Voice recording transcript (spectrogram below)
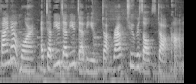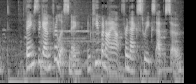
find out more at www.route2results.com. Thanks again for listening, and keep an eye out for next week's episode.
